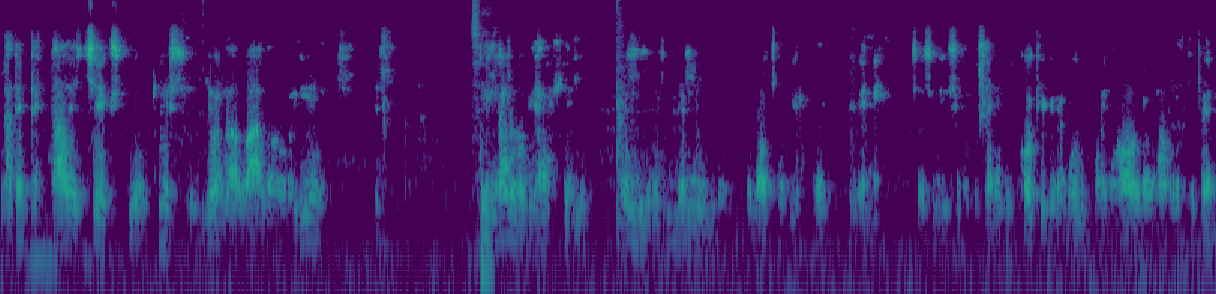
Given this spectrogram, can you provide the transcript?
La tempestad de Shakespeare, qué sé yo, el lavado, el, sí. el largo viaje, el, el, el, otro viaje de, mí, sé si dice Luciano Milcoque, que era muy buena obra, una obra estupenda.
